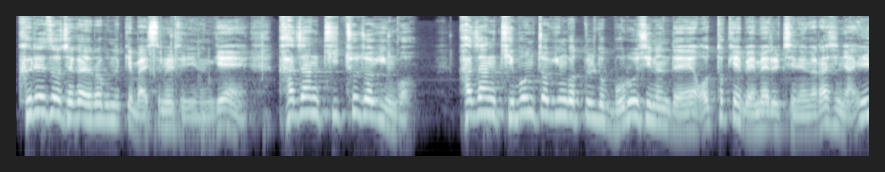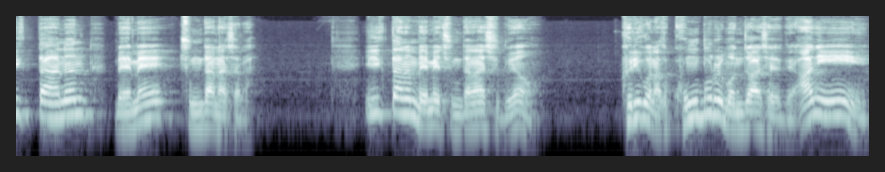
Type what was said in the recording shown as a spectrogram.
그래서 제가 여러분들께 말씀을 드리는 게 가장 기초적인 거, 가장 기본적인 것들도 모르시는데 어떻게 매매를 진행을 하시냐. 일단은 매매 중단하셔라. 일단은 매매 중단하시고요. 그리고 나서 공부를 먼저 하셔야 돼요. 아니,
